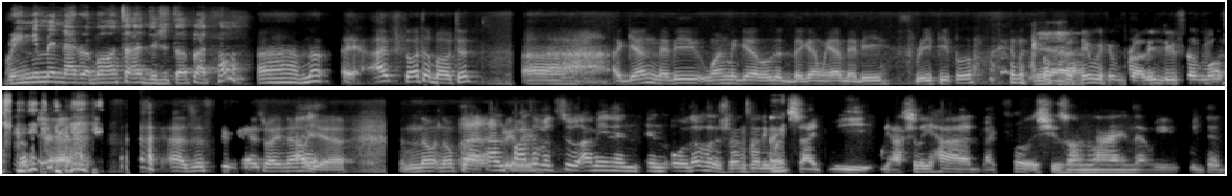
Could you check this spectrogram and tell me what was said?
bring the Midnight Robber onto a digital platform? Uh, no, I, I've thought about it. Uh, again, maybe when we get a little bit bigger and we have maybe three people in the company, yeah. we can probably do some more stuff. Yeah. As just two guys right now, I, yeah. No, no plan. Uh, and really. part of it too. I mean, in, in older versions of the okay. website, we we actually had like full issues online that we we did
